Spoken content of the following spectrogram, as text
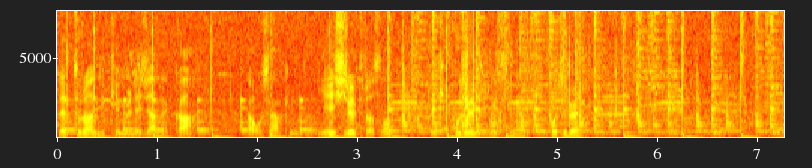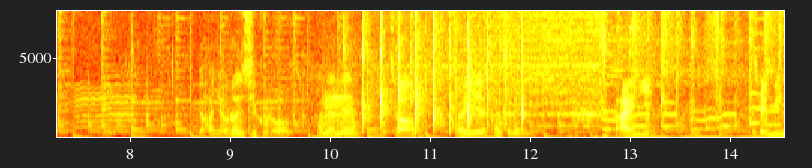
레트로한 느낌을 내지 않을까라고 생각합니다. 예시를 들어서 이렇게 포즈를 입고 있으면 그 포즈를 약간 이런 식으로 하면은 그렇죠. 저희의 컨셉입니다. 다행히 재밌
